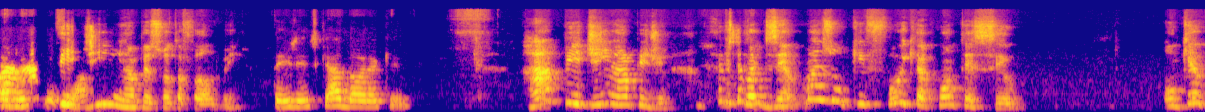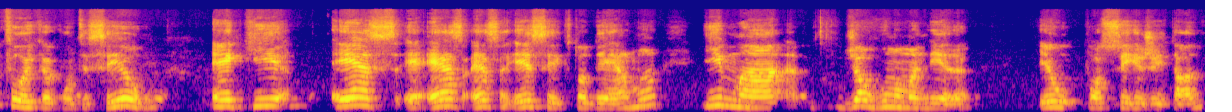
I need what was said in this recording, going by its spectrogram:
É rapidinho a pessoa está falando bem. Tem gente que adora aquilo. Rapidinho, rapidinho. Aí você vai dizer, mas o que foi que aconteceu? O que foi que aconteceu é que esse, essa, essa, esse ectoderma de alguma maneira, eu posso ser rejeitado.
